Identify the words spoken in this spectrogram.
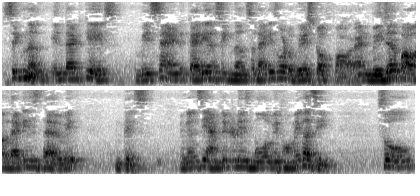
signal in that case we send carrier signal so that is what waste of power and major power that is there with this. You can see amplitude is more with omega c. So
